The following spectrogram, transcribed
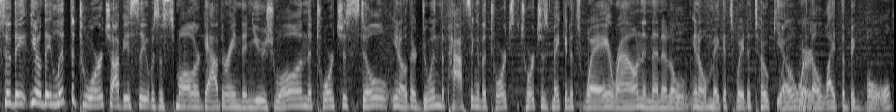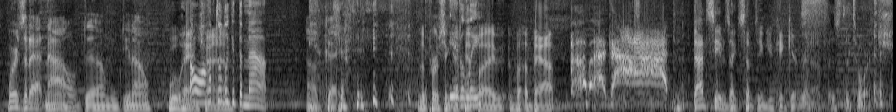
So they, you know, they lit the torch. Obviously, it was a smaller gathering than usual, and the torch is still, you know, they're doing the passing of the torch. The torch is making its way around, and then it'll, you know, make its way to Tokyo, Where- where, where- they'll light the big bowl. Where's it at now? Um, do you know? Wuhan, oh, I'll have to look at the map. Okay. The person got Italy. hit by a bat. Oh my God! That seems like something you could get rid of is the torch.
